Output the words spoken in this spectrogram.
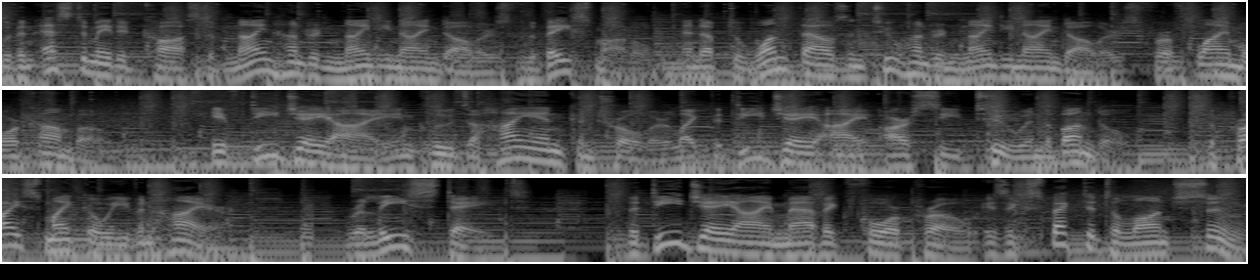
with an estimated cost of $999 for the base model and up to $1,299 for a Fly More combo. If DJI includes a high-end controller like the DJI RC2 in the bundle, the price might go even higher. Release date. The DJI Mavic 4 Pro is expected to launch soon,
